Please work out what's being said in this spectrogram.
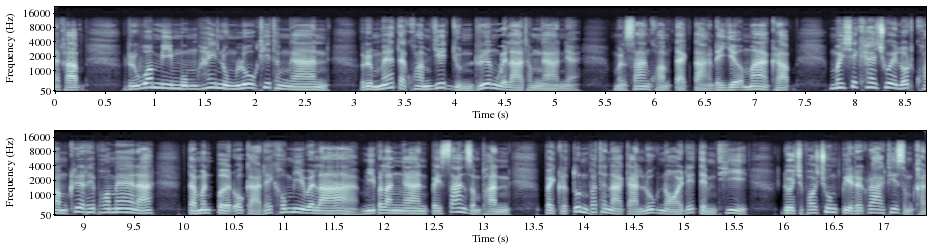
นะครับ หรือว่ามีมุมให้นุมลูกที่ทำงาน หรือแม้แต่ความยืดหยุ่นเรื่องเวลาทำงานเนี่ยมันสร้างความแตกต่างได้เยอะมากครับ ไม่ใช่แค่ช่วยลดความเครียดให้พ่อแม่นะ แต่มันเปิดโอกาสให้เขามีเวลา มีพลังงานไปสร้างสัมพันธ์ ไปกระตุ้นพัฒนาการลูกน้อยได้เต็มที่ โดยเฉพาะช่วงปีแรกๆที่สำคัญ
